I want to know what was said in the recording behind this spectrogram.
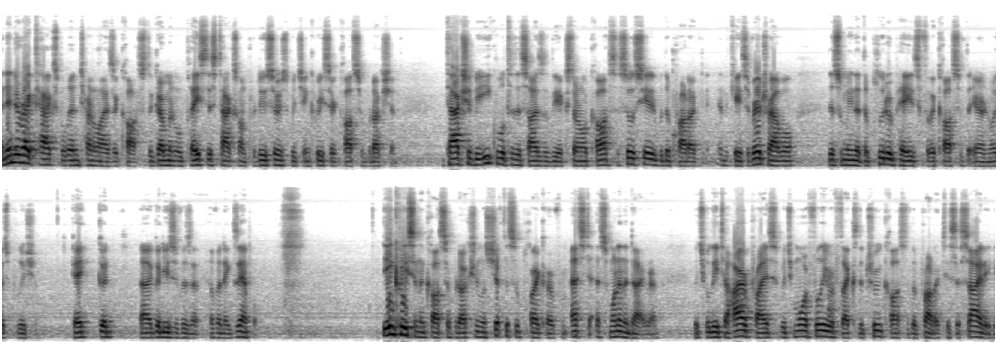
An indirect tax will internalize a cost. The government will place this tax on producers, which increase their cost of production. Tax should be equal to the size of the external costs associated with the product. In the case of air travel, this will mean that the polluter pays for the cost of the air noise pollution. Okay, good, uh, good use of, a, of an example. The increase in the cost of production will shift the supply curve from S to S1 in the diagram, which will lead to a higher price, which more fully reflects the true cost of the product to society.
